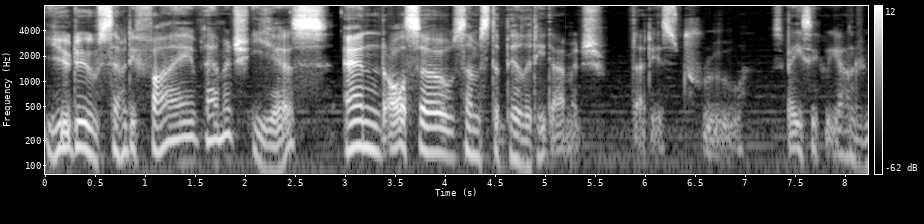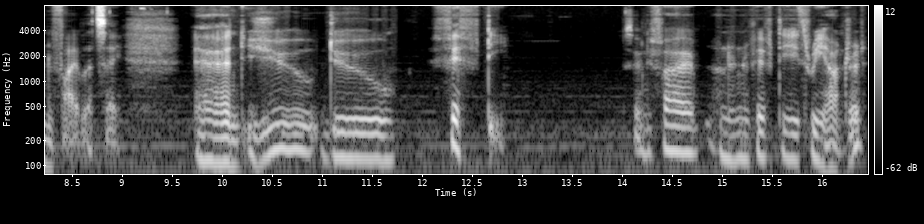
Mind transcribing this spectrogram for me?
You do 75 damage? Yes. And also some stability damage. That is true. It's basically 105, let's say. And you do 50. 75, 150, 300.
